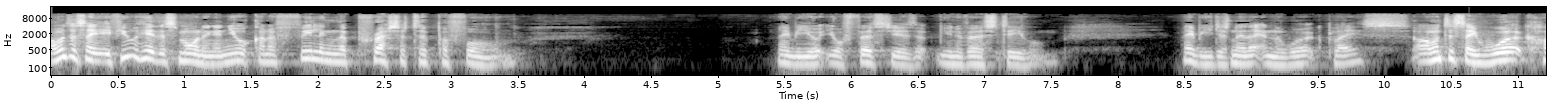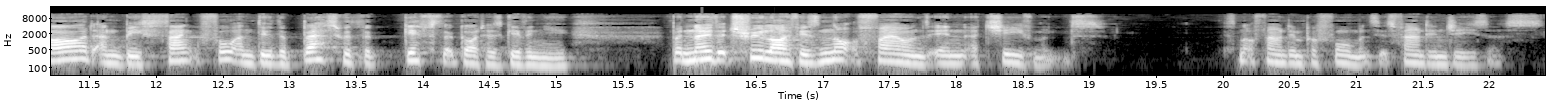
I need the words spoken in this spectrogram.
I want to say, if you're here this morning and you're kind of feeling the pressure to perform, maybe your, your first years at university, or Maybe you just know that in the workplace. I want to say work hard and be thankful and do the best with the gifts that God has given you. But know that true life is not found in achievement. It's not found in performance. It's found in Jesus.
